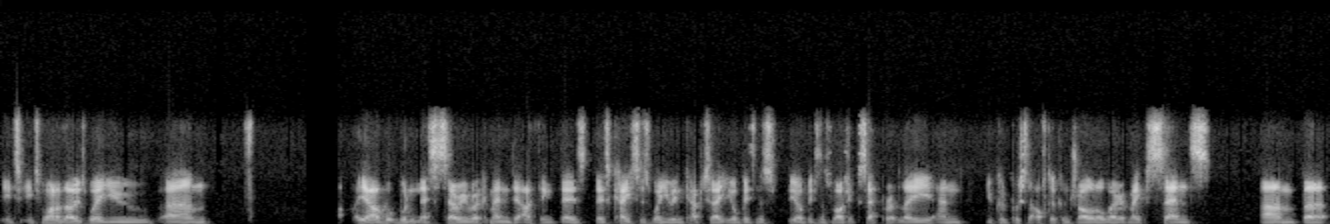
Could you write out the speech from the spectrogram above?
it's it's one of those where you um, yeah, I wouldn't necessarily recommend it. I think there's there's cases where you encapsulate your business your business logic separately, and you could push that off to controller where it makes sense. Um, but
